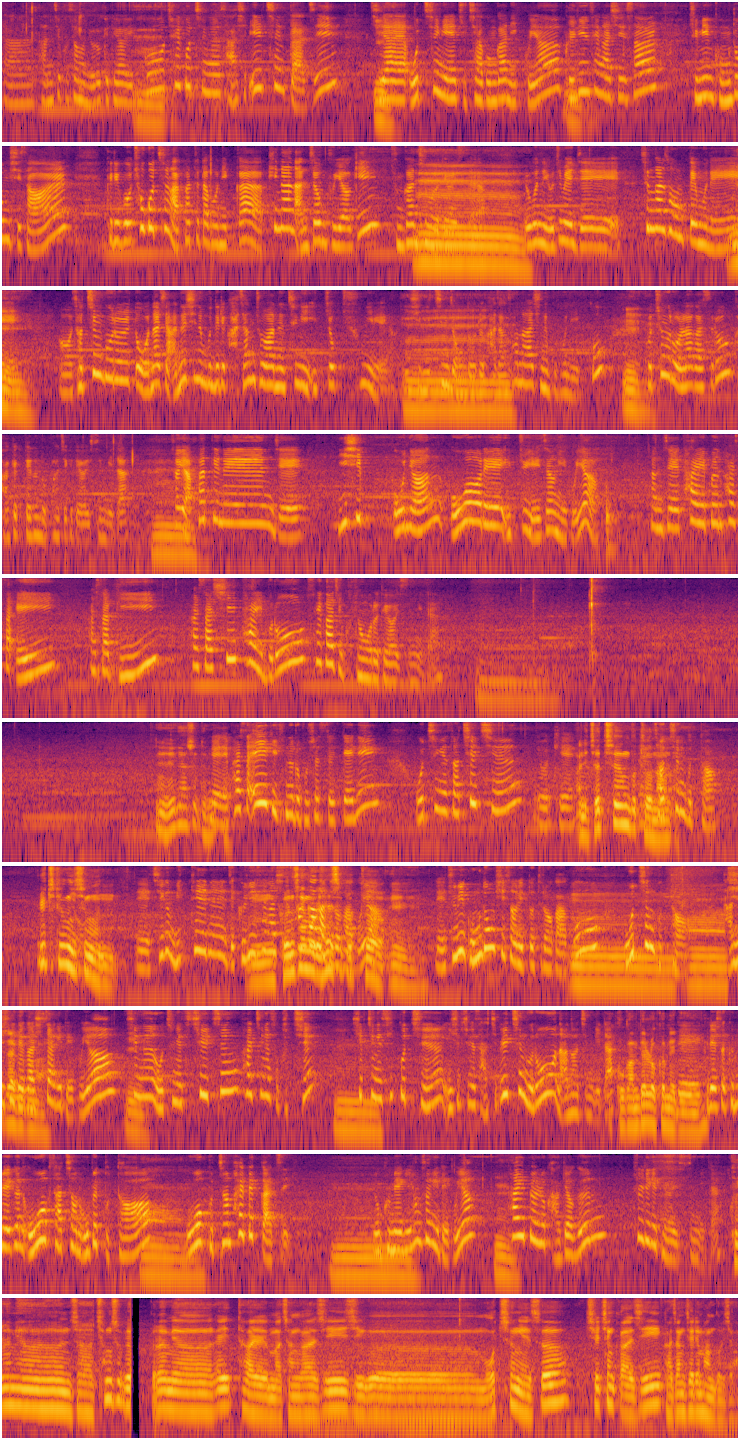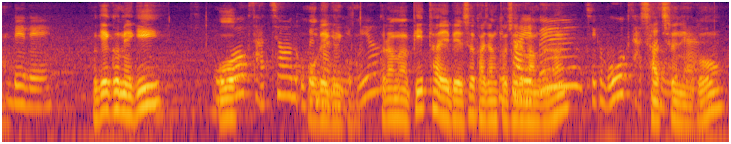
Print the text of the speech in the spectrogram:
자, 단지 구성은 이렇게 되어 있고 음. 최고층은 41층까지 지하 5층에 주차 공간이 있고요. 근린 생활 시설, 주민 공동 시설, 그리고 초고층 아파트다 보니까 피난 안전 구역이 중간층으로 되어 있어요. 음. 요거는 요즘에 이제 층간 소음 때문에 네. 어, 저층부를 또 원하지 않으시는 분들이 가장 좋아하는 층이 이쪽 층이에요. 22층 음. 정도를 가장 선호하시는 부분이 있고 네. 그 층으로 올라갈수록 가격대는 높아지게 되어 있습니다. 음. 저희 아파트는 이제 25년 5월에 입주 예정이고요. 현재 타입은 84A, 84B, 84C 타입으로 세 가지 구성으로 되어 있습니다. 네, 얘기하셔도 됩니다. 네, 84A 기준으로 보셨을 때는 5층에서 7층 이렇게 아니 저층부터 네, 나 저층부터 1층, 2층은 네, 지금 밑에는 이제 근린 음, 생활시 상가가 들어가고요. 예. 네, 주민 공동 시설이 또 들어가고 음. 5층부터 아, 단위 세대가 시작이구나. 시작이 되고요. 예. 층은 5층에서 7층, 8층에서 9층, 음. 10층에서 19층, 20층에서 41층으로 나눠집니다. 구간별로 금액이 네, 그래서 금액은 5억 4천 5백부터 어. 5억 9천 8백까지 음. 요 금액이 형성이 되고요. 예. 타입별로 가격은 틀리게 되어 있습니다. 그러면 자 청소년 그러면 A 타입 마찬가지 지금 5층에서 7층까지 가장 저렴한 거죠. 네네. 그게 금액이 5억 4,500만 500이고 원이고요. 그러면 B 타입에서 가장 또 B 저렴한 거는 지금 5억 4천입니다. 4천이고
